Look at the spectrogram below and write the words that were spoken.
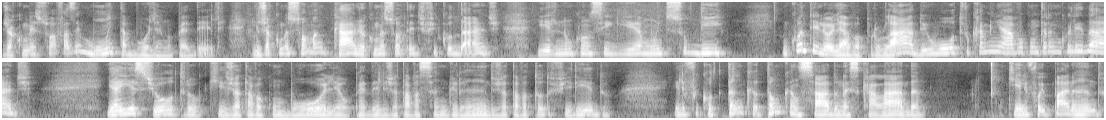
já começou a fazer muita bolha no pé dele. Ele já começou a mancar, já começou a ter dificuldade e ele não conseguia muito subir. Enquanto ele olhava para o lado e o outro caminhava com tranquilidade. E aí esse outro que já estava com bolha, o pé dele já estava sangrando, já estava todo ferido, ele ficou tão, tão cansado na escalada que ele foi parando.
